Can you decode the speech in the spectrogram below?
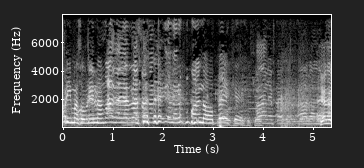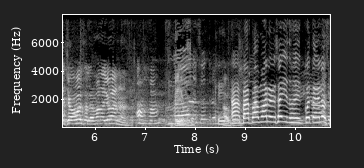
prima, sobrina. Hermana, la raza no pero es que. ¿Quién se echó oso? La hermana Joana. Ajá. No, nosotros. Ah, va- vamos a regresar y nos encuentran el que oso.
